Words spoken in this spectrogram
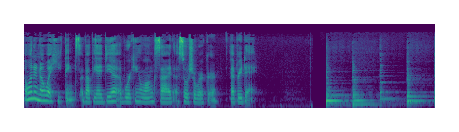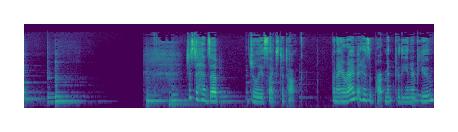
I want to know what he thinks about the idea of working alongside a social worker every day. Just a heads up, Julius likes to talk. When I arrive at his apartment for the interview,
